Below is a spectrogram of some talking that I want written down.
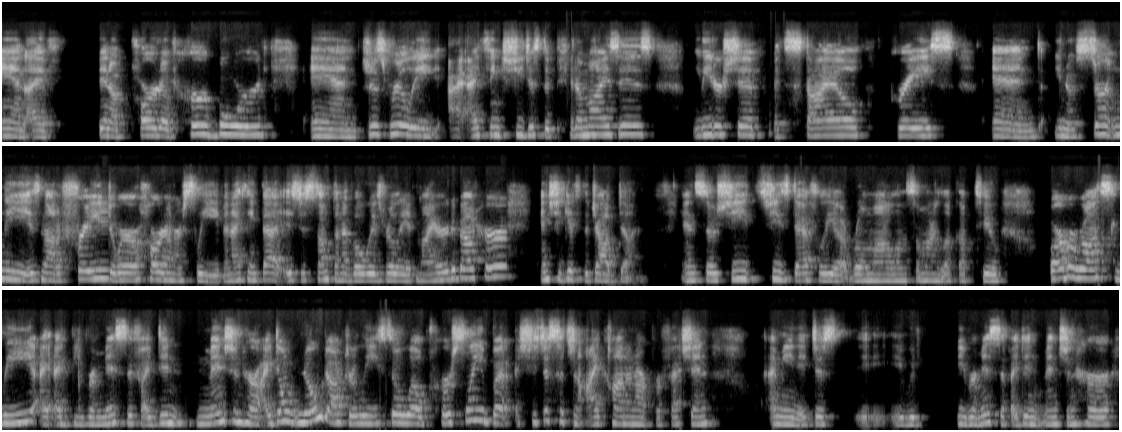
And I've been a part of her board and just really, I, I think she just epitomizes leadership with style, grace, and you know certainly is not afraid to wear her heart on her sleeve and i think that is just something i've always really admired about her and she gets the job done and so she she's definitely a role model and someone i look up to Barbara Ross Lee, I, would be remiss if I didn't mention her. I don't know Dr. Lee so well personally, but she's just such an icon in our profession. I mean, it just, it, it would be remiss if I didn't mention her.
